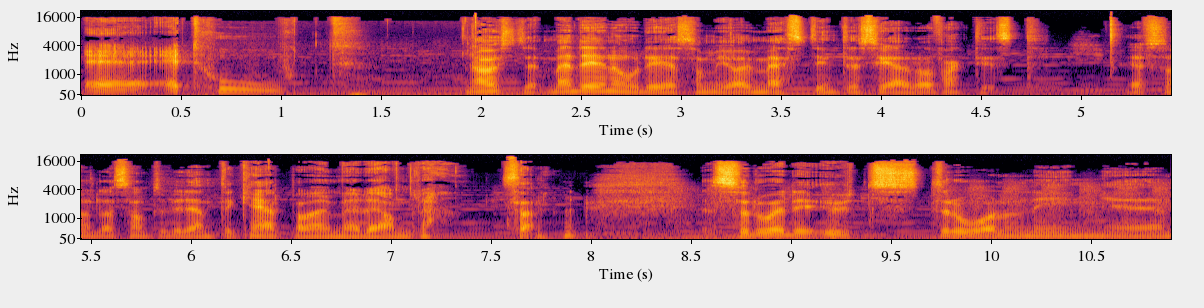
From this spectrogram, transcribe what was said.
eh, ett hot? Ja, just det. Men det är nog det som jag är mest intresserad av faktiskt. Eftersom La Santo Vidente kan hjälpa mig med det andra sen. Så då är det utstrålning eh,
